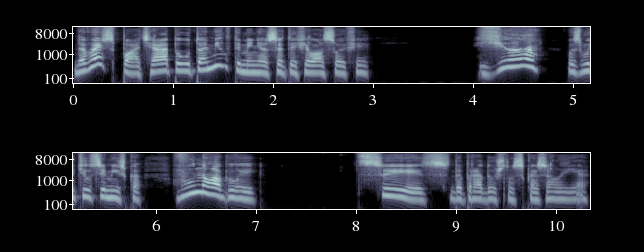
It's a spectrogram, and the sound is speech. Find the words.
Давай спать, а то утомил ты меня с этой философией». «Я?» — возмутился Мишка. «В наглый!» «Цыц!» — добродушно сказал я.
